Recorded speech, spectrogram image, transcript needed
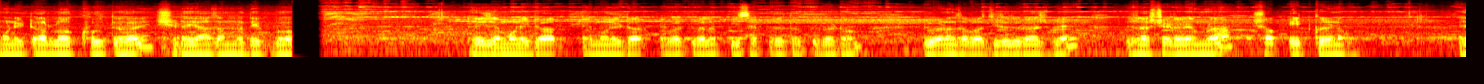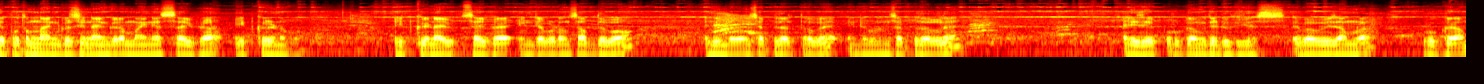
মনিটর লক খুলতে হয় সেটাই আজ আমরা দেখব। এই যে মনিটর এই মনিটর এবার কীভাবে পি সেপ্টে তো পি পি আবার জিরো জিরো আসবে। জাস্ট এটারে আমরা সব এইট করে নেব। এই যে প্রথম নাইন করছি নাইন করে মাইনাস সাইফা এইট করে নেব। এইট করে নাই, সাইফা ইন্টার বাটন চাপ দেবো। এই যে ইন্টার বাটন চাপে ধরতে হবে ইন্টার বাটন চাপে ধরলে এই যে প্রোগ্রামিতে ঢুকে গেছে এভাবে যে আমরা প্রোগ্রাম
